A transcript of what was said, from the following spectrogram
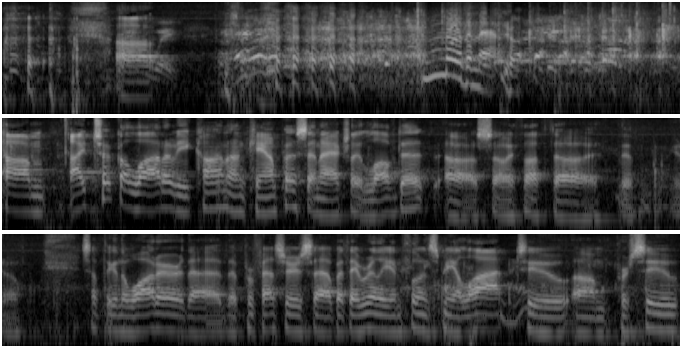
Uh, more than that. Um, I took a lot of econ on campus, and I actually loved it. Uh, so I thought the, the, you know, something in the water, the the professors, uh, but they really influenced me a lot to um, pursue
